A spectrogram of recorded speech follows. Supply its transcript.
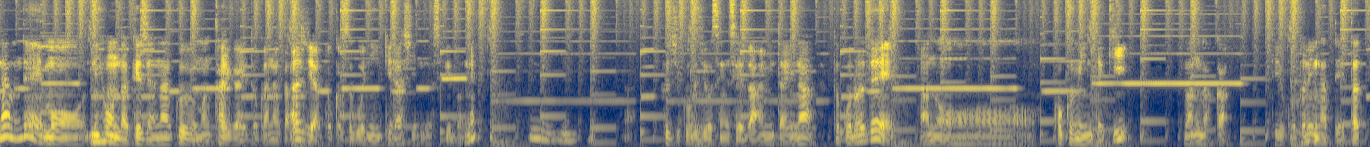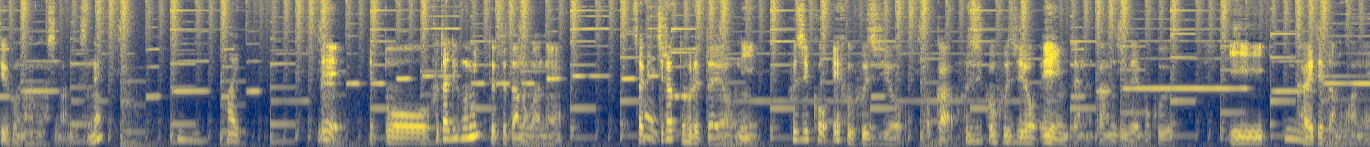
なんで、もう日本だけじゃなく、まあ、海外とかなんかアジアとかすごい人気らしいんですけどね。うんうん藤子不二雄先生だみたいなところで、あのー、国民的漫画家っていうことになっていたっていう風な話なんですね。うん、はい。で、えっと、2人組って言ってたのがね、さっきちらっと触れたように、はい、藤子 F 不二雄とか藤子不二雄 A みたいな感じで僕言い換えてたのはね、うん、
